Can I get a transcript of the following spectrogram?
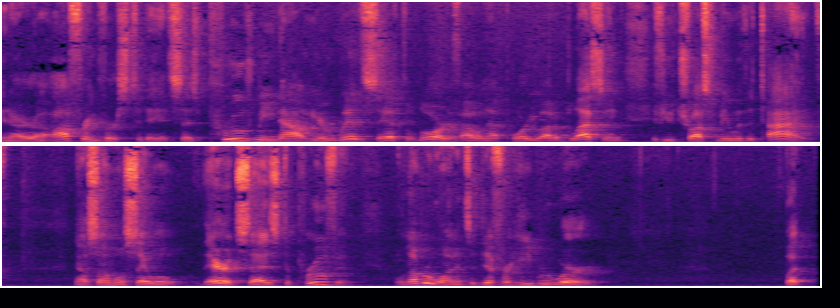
in our uh, offering verse today, it says, Prove me now herewith, saith the Lord, if I will not pour you out a blessing, if you trust me with the tithe. Now, some will say, Well, there it says to prove him. Well, number one, it's a different Hebrew word. But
